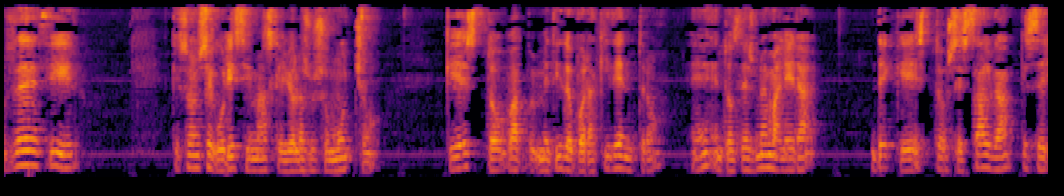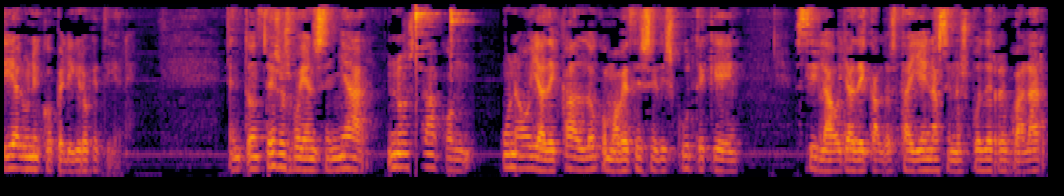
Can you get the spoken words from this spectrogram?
os he de decir que son segurísimas, que yo las uso mucho que esto va metido por aquí dentro ¿eh? entonces no hay manera de que esto se salga que sería el único peligro que tiene. Entonces os voy a enseñar. No está con una olla de caldo como a veces se discute que si la olla de caldo está llena se nos puede resbalar.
